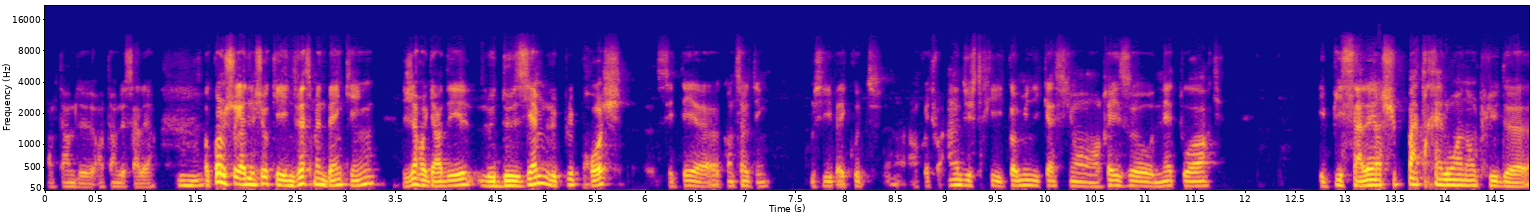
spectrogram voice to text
en termes de, en termes de salaire? Mm-hmm. Donc, comme je dit, OK, investment banking, j'ai regardé le deuxième, le plus proche, c'était euh, consulting. Je me suis dit, bah, écoute, encore une fois, industrie, communication, réseau, network, et puis salaire, je ne suis pas très loin non plus de,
